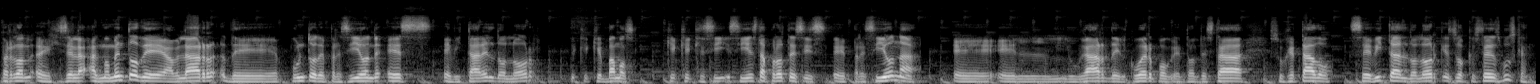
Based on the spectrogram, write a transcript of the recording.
Perdón, eh, Gisela, al momento de hablar de punto de presión es evitar el dolor, que, vamos, que, que, si, si, esta prótesis presiona eh, el lugar del cuerpo donde está sujetado, se evita el dolor, que es lo que ustedes buscan.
